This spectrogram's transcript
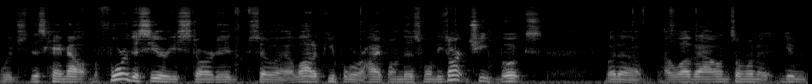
which this came out before the series started, so uh, a lot of people were hype on this one. These aren't cheap books. But uh, I love Alan, so I'm gonna give him.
